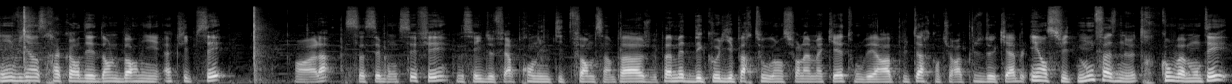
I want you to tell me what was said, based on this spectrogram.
On vient se raccorder dans le bornier à clipser. Voilà, ça c'est bon, c'est fait. On essaye de faire prendre une petite forme sympa. Je vais pas mettre des colliers partout hein, sur la maquette. On verra plus tard quand il y aura plus de câbles. Et ensuite, mon phase neutre qu'on va monter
